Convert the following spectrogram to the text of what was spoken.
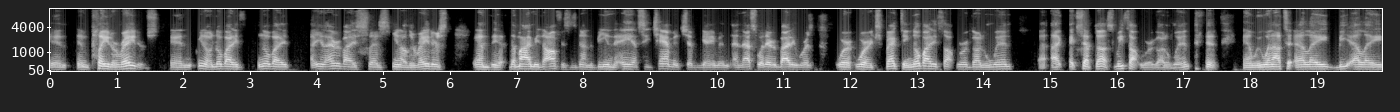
and and play the Raiders. And you know, nobody, nobody, you know, everybody says you know the Raiders and the the Miami Dolphins is going to be in the AFC Championship game, and, and that's what everybody was were were expecting. Nobody thought we were going to win, uh, except us. We thought we were going to win, and we went out to LA, beat LA,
